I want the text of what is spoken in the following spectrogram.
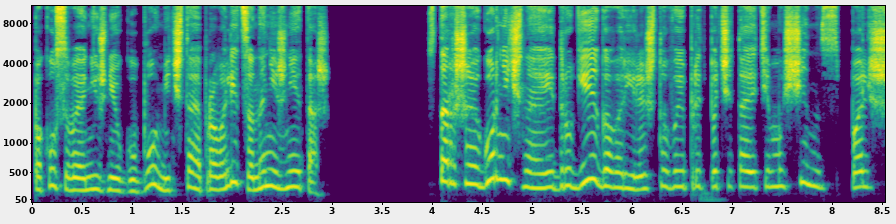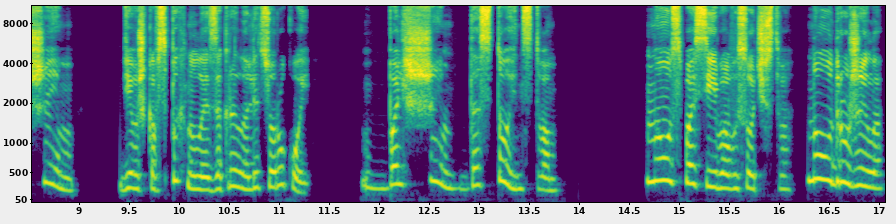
покусывая нижнюю губу, мечтая провалиться на нижний этаж. Старшая горничная и другие говорили, что вы предпочитаете мужчин с большим...» Девушка вспыхнула и закрыла лицо рукой. «Большим достоинством». «Ну, спасибо, высочество. Ну, удружила.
